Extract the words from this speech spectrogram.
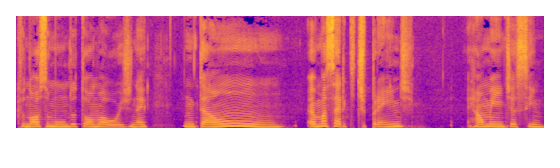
que o nosso mundo toma hoje, né? Então, é uma série que te prende. Realmente, assim.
